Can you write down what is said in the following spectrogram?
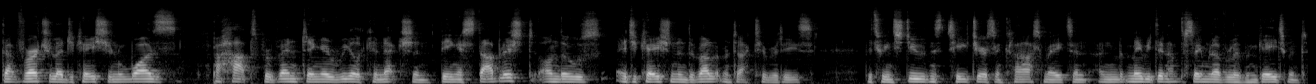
that virtual education was perhaps preventing a real connection being established on those education and development activities between students, teachers, and classmates, and, and maybe didn't have the same level of engagement.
